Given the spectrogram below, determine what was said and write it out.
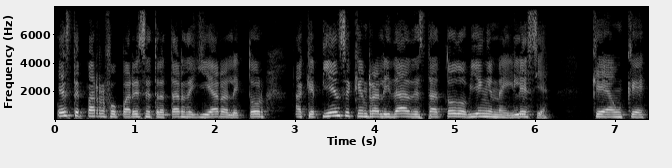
este párrafo parece tratar de guiar al lector a que piense que en realidad está todo bien en la iglesia, que aunque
